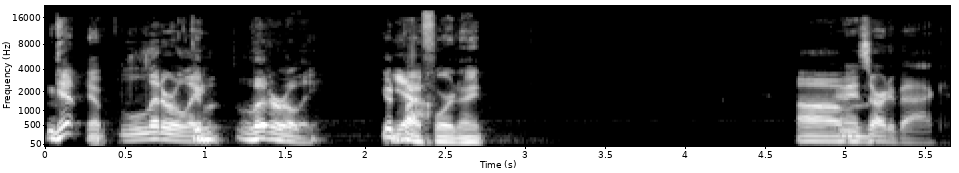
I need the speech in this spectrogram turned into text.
Yep. Yep. Literally. Literally. Goodbye, Yeah. Fortnite. Um, and it's already back.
